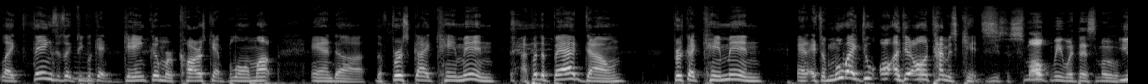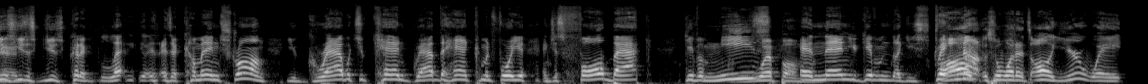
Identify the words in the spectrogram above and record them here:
like things. It's like people can't gank them or cars can't blow them up. And uh, the first guy came in. I put the bag down. First guy came in, and it's a move I do. All, I did all the time as kids. used to smoke me with this move. You just, you just, you just kind of let as they're coming in strong. You grab what you can, grab the hand coming for you, and just fall back. give him knees, Whip 'em. and then you give him like you straighten All- up. so what? It's all your weight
